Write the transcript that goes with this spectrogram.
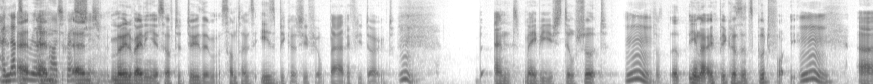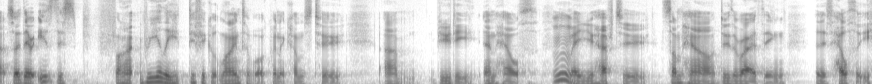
and that's a really and, hard question. And motivating yourself to do them sometimes is because you feel bad if you don't. And maybe you still should, mm. for, uh, you know, because it's good for you. Mm. Uh, so there is this fi- really difficult line to walk when it comes to um, beauty and health, mm. where you have to somehow do the right thing that is healthy,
